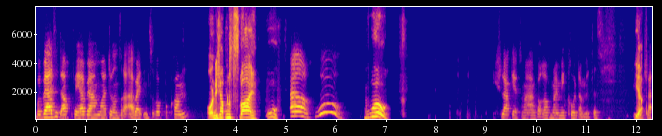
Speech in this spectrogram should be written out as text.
bewertet auch fair. Wir haben heute unsere Arbeiten zurückbekommen. Und ich habe nur zwei. Uh, Oh, wuh! wow. Ich schlage jetzt mal einfach auf mein Mikro, damit das. Ja. klar-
